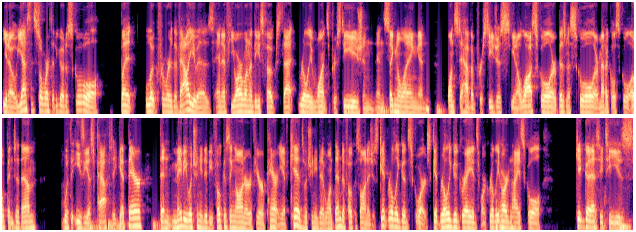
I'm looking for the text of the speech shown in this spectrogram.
you know, yes, it's still worth it to go to school, but look for where the value is. And if you are one of these folks that really wants prestige and, and signaling and wants to have a prestigious, you know, law school or business school or medical school open to them with the easiest path to get there, then maybe what you need to be focusing on, or if you're a parent, you have kids, what you need to want them to focus on is just get really good scores, get really good grades, work really hard in high school, get good SATs,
